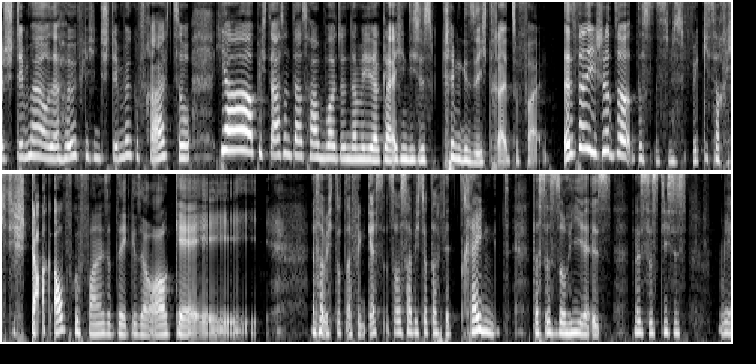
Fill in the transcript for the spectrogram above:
Stimme oder höflichen Stimme gefragt, so, ja, ob ich das und das haben wollte und dann wieder gleich in dieses Grimmgesicht reinzufallen. Das fand ich schon so, das, das ist mir wirklich so richtig stark aufgefallen. Ich denke so, okay das habe ich total vergessen, sowas habe ich total verdrängt, dass es so hier ist. Das ist dieses, wir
